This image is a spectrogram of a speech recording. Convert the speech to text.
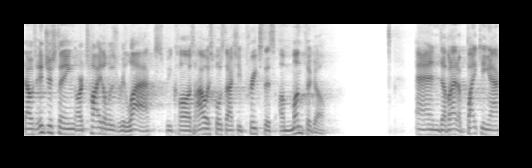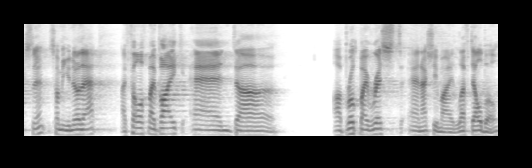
Now, it's interesting, our title is Relax because I was supposed to actually preach this a month ago. And, uh, but I had a biking accident. Some of you know that. I fell off my bike and uh, uh, broke my wrist and actually my left elbow.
